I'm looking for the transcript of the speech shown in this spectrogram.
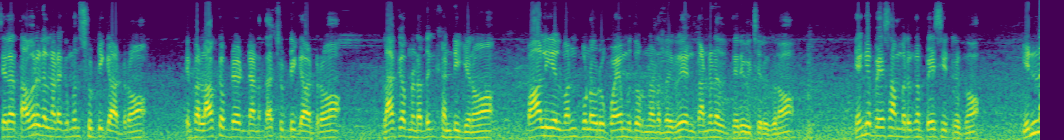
சில தவறுகள் நடக்கும்போது சுட்டி காட்டுறோம் இப்போ லாக்அப் டேட் நடந்தால் சுட்டி காட்டுறோம் லாக்அப் நடந்ததுக்கு கண்டிக்கிறோம். பாலியல் வன்புணர்வு கோயம்புத்தூர் நடந்தது எங்கள் கண்டனத்தை தெரிவிச்சிருக்கிறோம். எங்கே பேசாமல் இருக்கோம் பேசிகிட்டு இருக்கோம். என்ன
